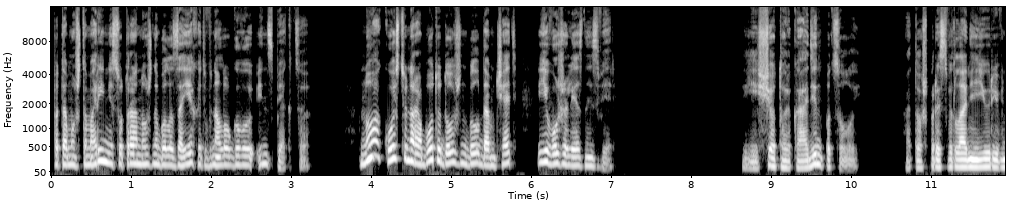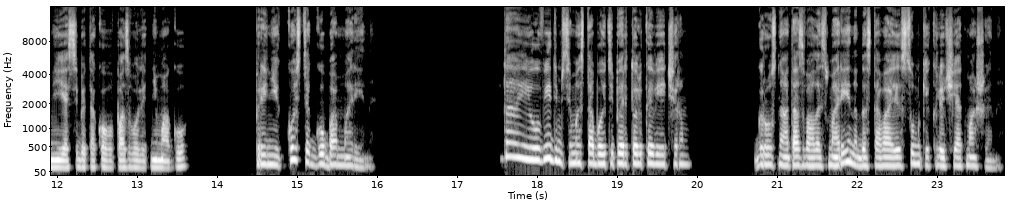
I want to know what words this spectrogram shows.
потому что Марине с утра нужно было заехать в налоговую инспекцию. Ну а Костю на работу должен был домчать его железный зверь. Еще только один поцелуй, а то ж при Светлане Юрьевне я себе такого позволить не могу. Приник Костя к губам Марины. Да и увидимся мы с тобой теперь только вечером. Грустно отозвалась Марина, доставая из сумки ключи от машины.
